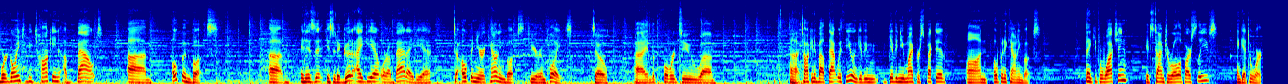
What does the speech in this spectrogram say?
we're going to be talking about um, open books. Uh, and is it is it a good idea or a bad idea to open your accounting books to your employees? So I look forward to uh, uh, talking about that with you and giving giving you my perspective on open accounting books. Thank you for watching. It's time to roll up our sleeves and get to work.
